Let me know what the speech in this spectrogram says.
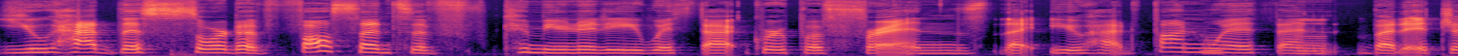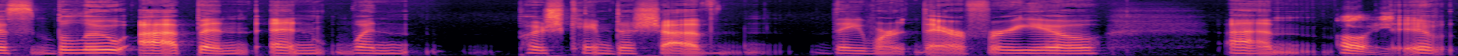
you had this sort of false sense of community with that group of friends that you had fun mm-hmm. with and but it just blew up and and when push came to shove they weren't there for you um oh yeah. it,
